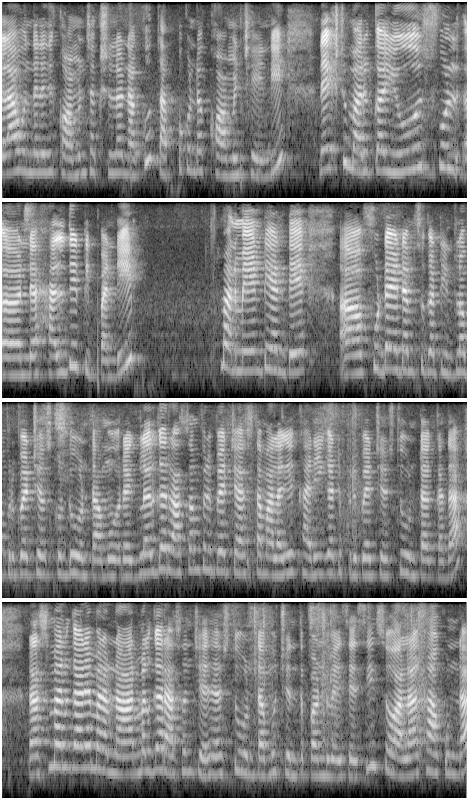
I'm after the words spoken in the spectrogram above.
ఎలా ఉందనేది కామెంట్ సెక్షన్లో నాకు తప్పకుండా కామెంట్ చేయండి. నెక్స్ట్ మరొక యూస్ఫుల్ అండ్ హెల్తీ టిప్ అండి. మనం ఏంటి అంటే ఫుడ్ ఐటమ్స్ గట్టి ఇంట్లో ప్రిపేర్ చేసుకుంటూ ఉంటాము. రెగ్యులర్గా రసం ప్రిపేర్ చేస్తాం. అలాగే కర్రీ గట్టి ప్రిపేర్ చేస్తూ ఉంటాం కదా. రసం అనగానే మనం నార్మల్గా రసం చేసేస్తూ ఉంటాము. చింతపండు వేసేసి. సో అలా కాకుండా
